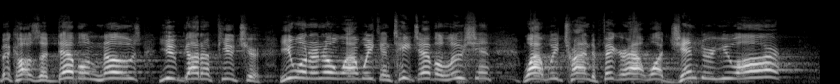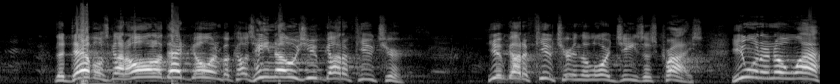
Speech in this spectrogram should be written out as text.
Because the devil knows you've got a future. You want to know why we can teach evolution? Why we're trying to figure out what gender you are? The devil's got all of that going because he knows you've got a future. You've got a future in the Lord Jesus Christ. You want to know why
